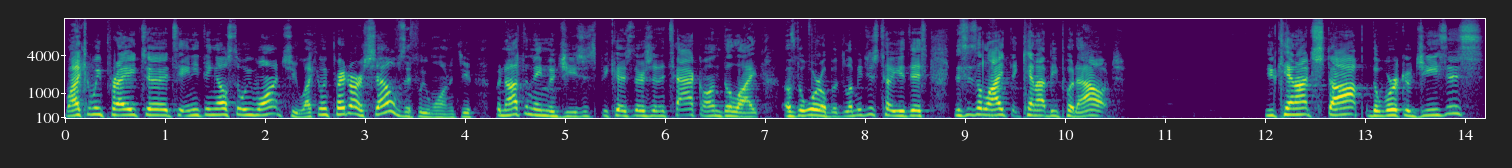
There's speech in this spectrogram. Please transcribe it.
Why can we pray to, to anything else that we want to? Why can we pray to ourselves if we wanted to, but not the name of Jesus because there's an attack on the light of the world? But let me just tell you this this is a light that cannot be put out. You cannot stop the work of Jesus.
